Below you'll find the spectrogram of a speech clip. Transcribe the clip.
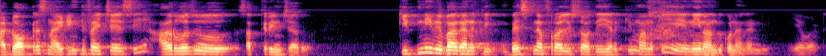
ఆ డాక్టర్స్ని ఐడెంటిఫై చేసి ఆ రోజు సత్కరించారు. కిడ్నీ విభాగానికి బెస్ట్ నెఫ్రాలజిస్ట్ ఆఫ్ ది ఇయర్కి మనకి నేను అందుకున్నానండి ఈ అవార్డు.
